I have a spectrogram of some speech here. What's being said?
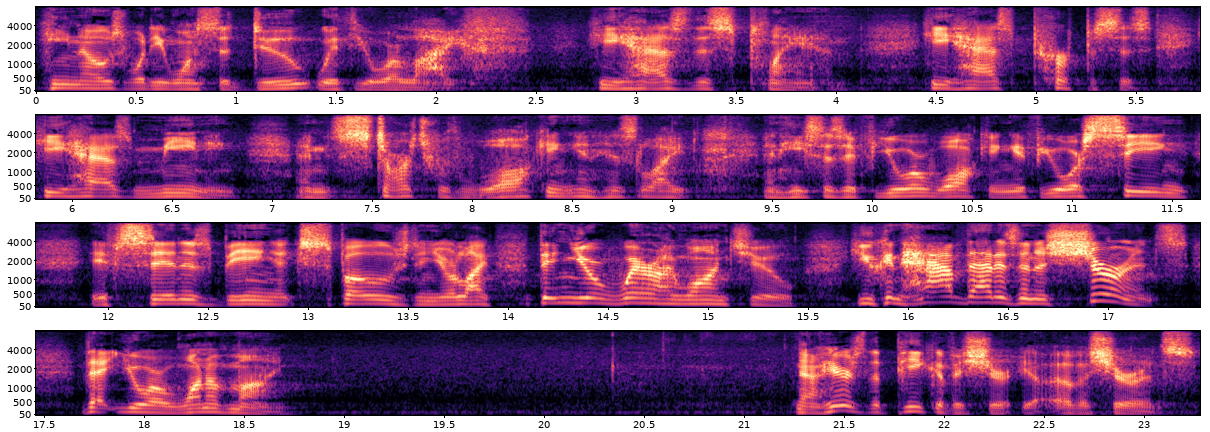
He knows what he wants to do with your life. He has this plan. He has purposes. He has meaning. And it starts with walking in His light. And He says, if you're walking, if you're seeing, if sin is being exposed in your life, then you're where I want you. You can have that as an assurance that you are one of mine. Now, here's the peak of, assur- of assurance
